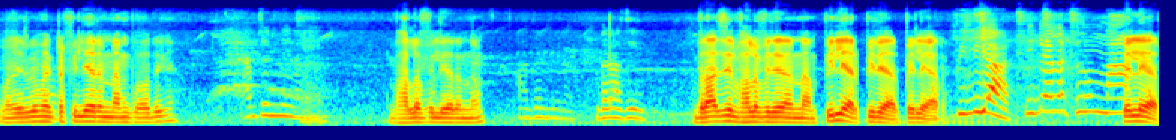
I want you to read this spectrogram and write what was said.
মানে এরকম একটা প্লেয়ারের নাম কও দেখি। ভালো প্লেয়ারের নাম? ব্রাজিল। ব্রাজিল ভালো প্লেয়ারের নাম। Player player player player player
